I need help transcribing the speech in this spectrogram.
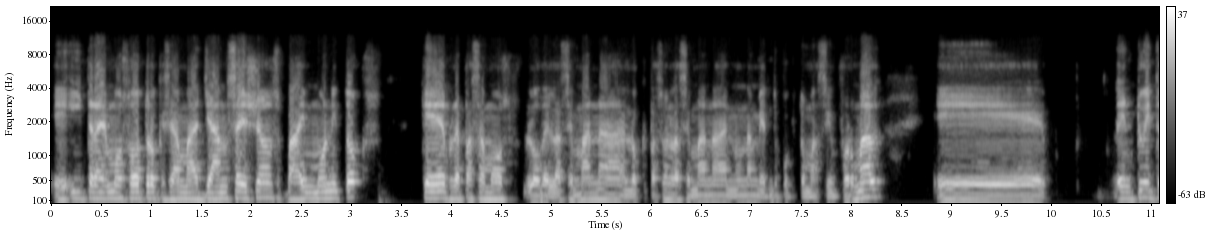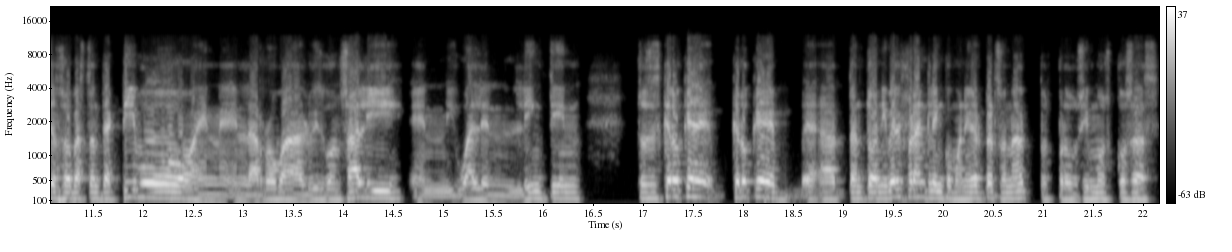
eh, y traemos otro que se llama Jam Sessions by Monitox, que repasamos lo de la semana, lo que pasó en la semana en un ambiente un poquito más informal. Eh, en Twitter soy bastante activo, en, en la arroba Luis González, en, igual en LinkedIn. Entonces creo que, creo que eh, tanto a nivel Franklin como a nivel personal, pues producimos cosas,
